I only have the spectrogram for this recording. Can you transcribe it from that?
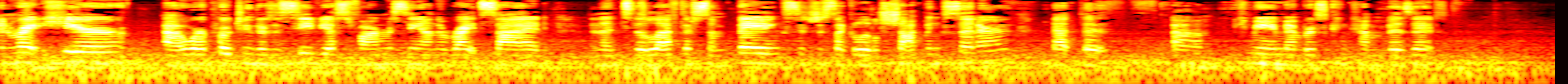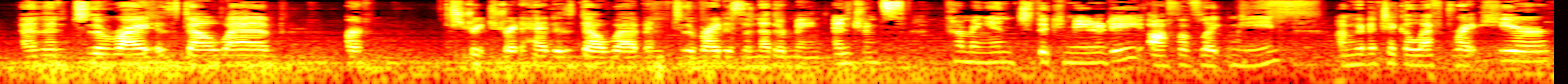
And right here, uh, we're approaching, there's a CVS pharmacy on the right side. And then to the left, there's some banks. It's just like a little shopping center that the um, community members can come visit. And then to the right is Del Webb, or street straight ahead is Del Webb, and to the right is another main entrance coming into the community off of Lake Mead. I'm gonna take a left right here,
